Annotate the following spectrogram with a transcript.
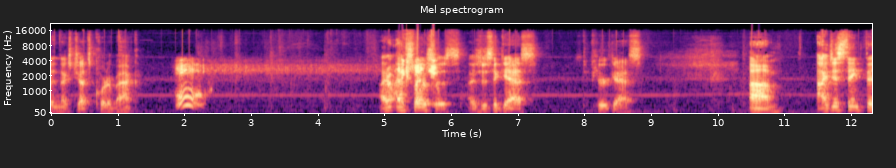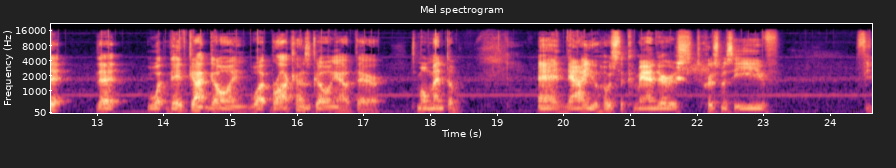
the next Jets quarterback. Ooh, I don't have you. sources. It's just a guess. It's a pure guess. Um, I just think that that what they've got going, what Brock has going out there, it's momentum. And now you host the Commanders Christmas Eve. You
